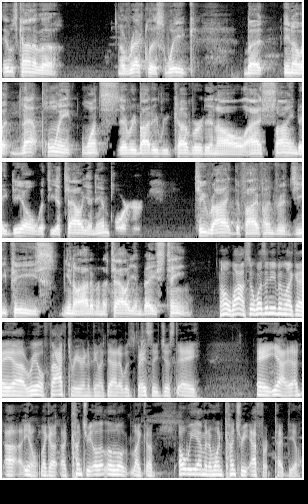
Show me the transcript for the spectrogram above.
it was kind of a a reckless week, but you know, at that point, once everybody recovered and all, I signed a deal with the Italian importer to ride the 500 GPs, you know, out of an Italian-based team. Oh wow. So it wasn't even like a uh, real factory or anything like that. It was basically just a, a yeah, a, a, you know, like a, a country, a little like a OEM in a one country effort type deal.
